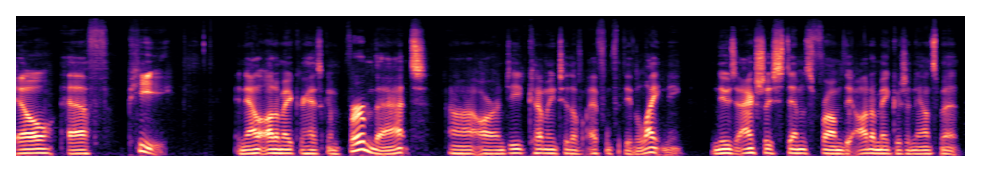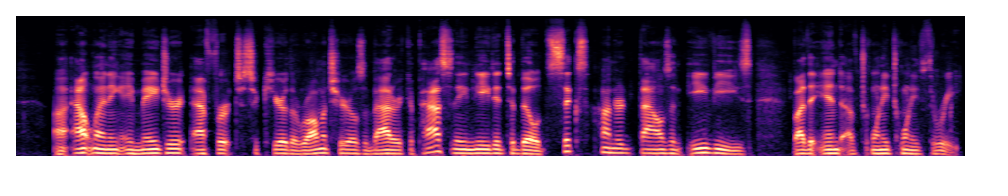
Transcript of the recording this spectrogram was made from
LFP. And now the automaker has confirmed that uh, are indeed coming to the F-150 Lightning. The news actually stems from the automaker's announcement uh, outlining a major effort to secure the raw materials and battery capacity needed to build 600,000 EVs by the end of 2023,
